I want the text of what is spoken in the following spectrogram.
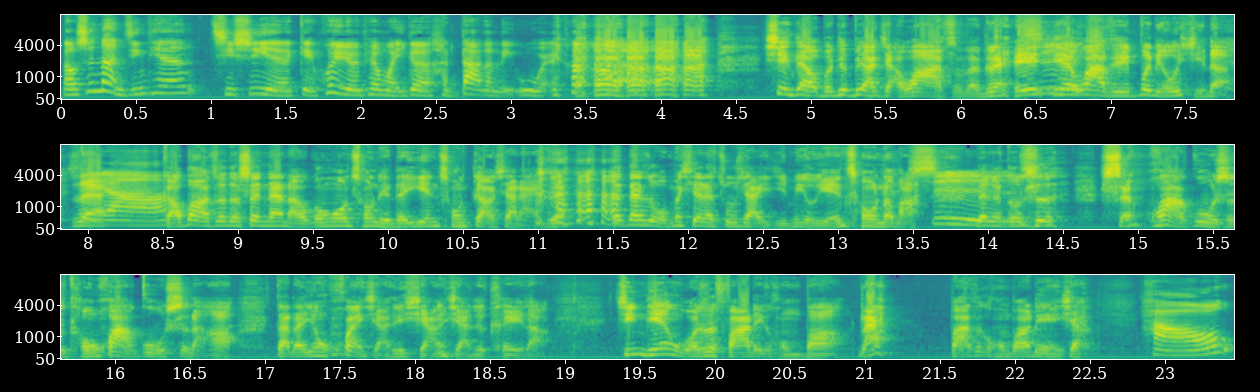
老师，那你今天其实也给会员朋友们一个很大的礼物哎。现在我们就不要讲袜子了，对不对？现在 袜子也不流行了，是吧？啊、搞不好真的圣诞老公公从你的烟囱掉下来，对。但但是我们现在住家已经没有烟囱了嘛，是那个都是神话故事、童话故事了啊！大家用幻想去想一想就可以了。今天我是发了一个红包，来把这个红包念一下。好，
